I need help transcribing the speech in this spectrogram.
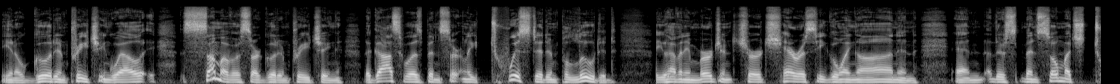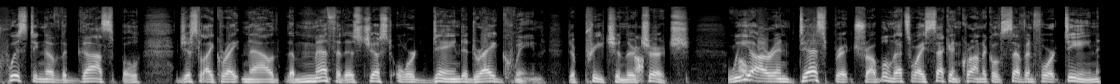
you know good in preaching. Well some of us are good in preaching. The gospel has been certainly twisted and polluted. You have an emergent church heresy going on and and there's been so much twisting of the gospel. Just like right now the methodists just ordained a drag queen to preach in their ah. church. We oh. are in desperate trouble. And that's why second chronicles 714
